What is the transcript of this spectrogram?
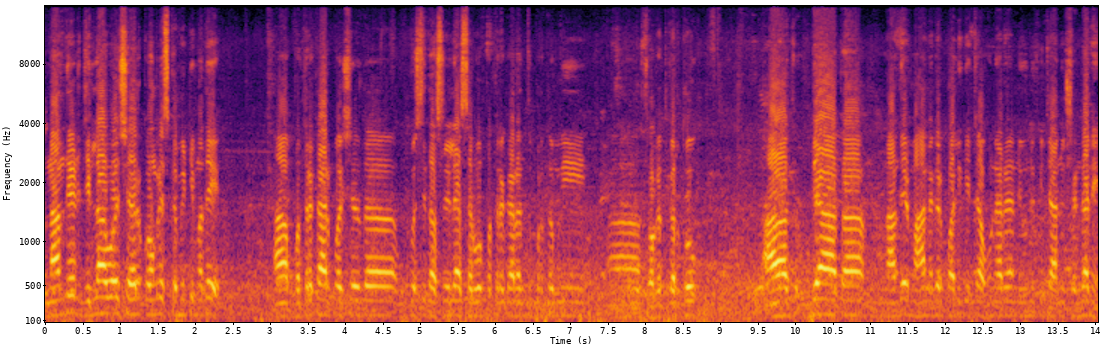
नांदेड जिल्हा व शहर काँग्रेस कमिटीमध्ये पत्रकार परिषद उपस्थित असलेल्या सर्व पत्रकारांचं प्रथम मी स्वागत करतो. आज उद्या आता नांदेड महानगरपालिकेच्या होणाऱ्या निवडणुकीच्या अनुषंगाने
